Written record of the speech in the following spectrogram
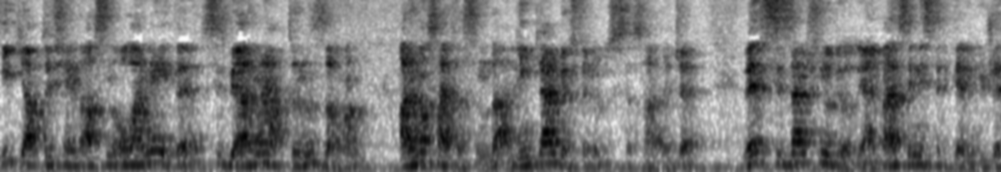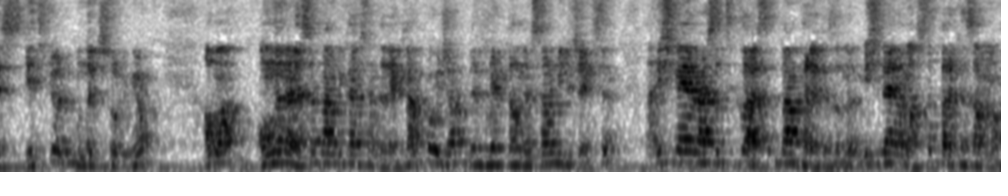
ilk yaptığı şeyde aslında olay neydi? Siz bir arama yaptığınız zaman arama sayfasında linkler gösteriyordu size sadece. Ve sizden şunu diyordu yani ben senin istediklerini ücretsiz getiriyorum bunda bir sorun yok. Ama onların arasında ben birkaç tane de reklam koyacağım ve bu reklamları sen bileceksin. Ha, işine yararsa tıklarsın ben para kazanırım, işine yaramazsa para kazanmam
